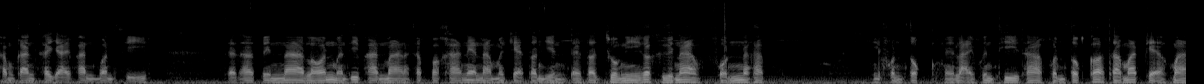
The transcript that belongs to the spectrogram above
ทำการขยายพันธุ์บอลสี แต่ถ้าเป็นหน้าร้อนเหมือนที่ผ่านมานะครับพ่อค้าแนะนำให้แกะตอนเย็น แต่ตอนช่วงนี้ก็คือหน้าฝนนะครับ มีฝนตกในหลายพื้นที่ถ้าฝนตกก็สามารถแกะออกมา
